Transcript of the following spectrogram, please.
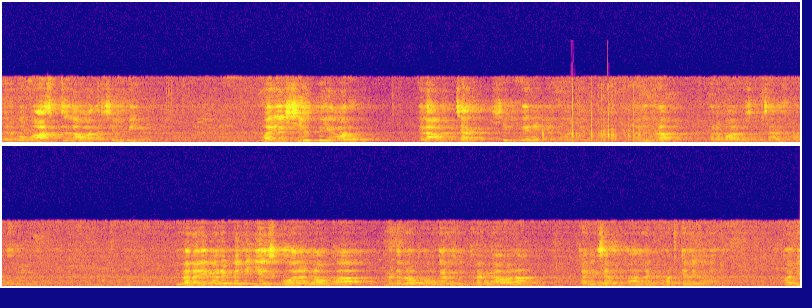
దానికి ఒక వాస్తు కావాలి శిల్పి. మరి ఈ శిల్పి ఎవరు? ఎలా వచ్చారు? శిల్పి అనేటటువంటిది అది కూడా మనం ఆలోచించాల్సిన అవసరం ఉంది ఇవాళ ఎవరు పెళ్ళి చేసుకోవాలన్నా ఒక మెడలో మంగళసూత్రం కావాలా? కనీసం కాళ్ళకి బట్టలు కావాలి. మరి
